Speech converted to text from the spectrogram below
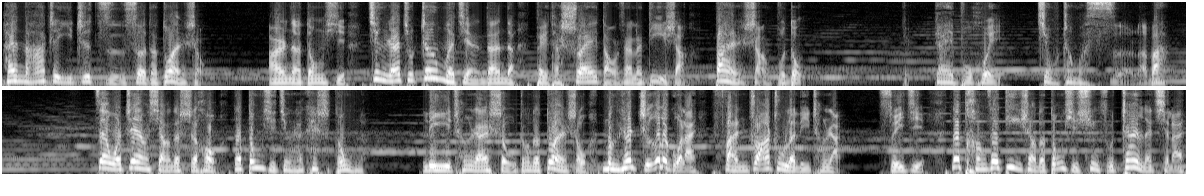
还拿着一只紫色的断手，而那东西竟然就这么简单的被他摔倒在了地上，半晌不动。该不会就这么死了吧？在我这样想的时候，那东西竟然开始动了。李成染手中的断手猛然折了过来，反抓住了李成染。随即，那躺在地上的东西迅速站了起来，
